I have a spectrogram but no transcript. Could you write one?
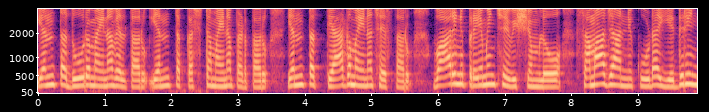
ఎంత దూరమైనా వెళ్తారు. ఎంత కష్టమైనా పెడతారు. ఎంత త్యాగమైనా చేస్తారు. వారిని ప్రేమించే విషయంలో సమాజాన్ని కూడా ఎదిరించి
